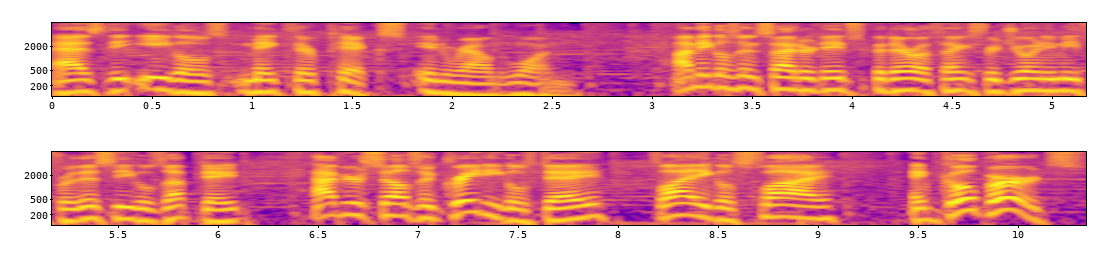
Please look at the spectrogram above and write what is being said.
as the Eagles make their picks in round one. I'm Eagles insider Dave Spadaro. Thanks for joining me for this Eagles update. Have yourselves a great Eagles day. Fly, Eagles, fly, and go, birds.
